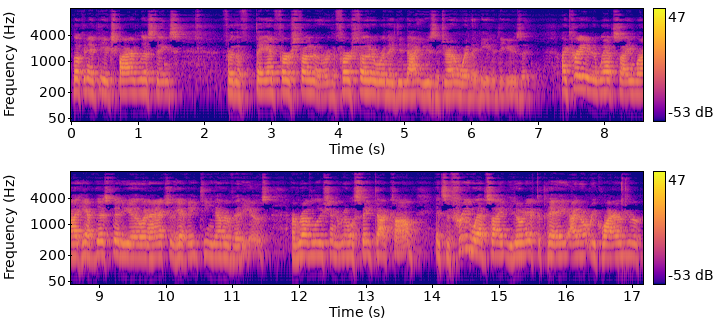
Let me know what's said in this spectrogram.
looking at the expired listings for the bad first photo or the first photo where they did not use the drone where they needed to use it. I created a website where I have this video and I actually have 18 other videos of revolutionrealestate.com. It's a free website. You don't have to pay. I don't require your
